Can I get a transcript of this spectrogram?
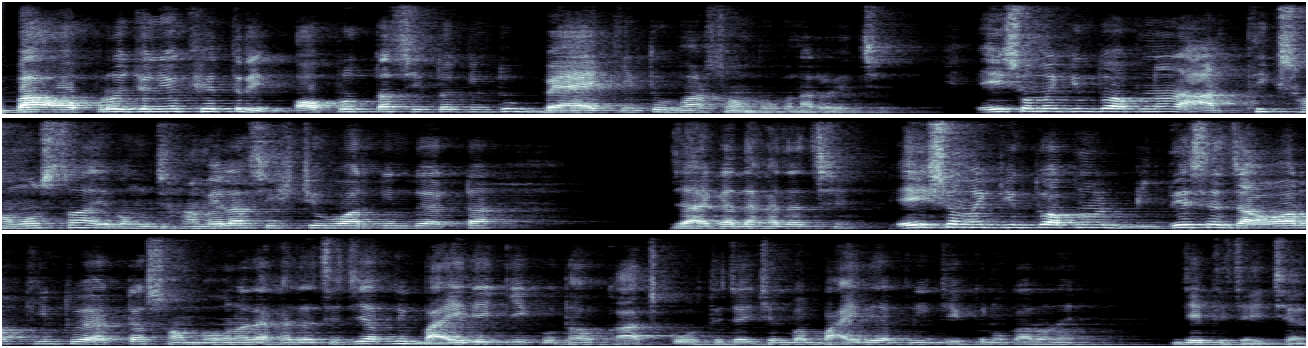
বা অপ্রয়োজনীয় ক্ষেত্রে অপ্রত্যাশিত কিন্তু ব্যয় কিন্তু হওয়ার সম্ভাবনা রয়েছে। এই সময় কিন্তু আপনার আর্থিক সমস্যা এবং ঝামেলা সৃষ্টি হওয়ার কিন্তু একটা জায়গা দেখা যাচ্ছে। এই সময় কিন্তু আপনার বিদেশে যাওয়ার কিন্তু একটা সম্ভাবনা দেখা যাচ্ছে যে আপনি বাইরে গিয়ে কোথাও কাজ করতে চাইছেন বা বাইরে আপনি যে কোনো কারণে যেতে চাইছেন।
